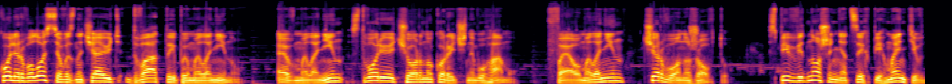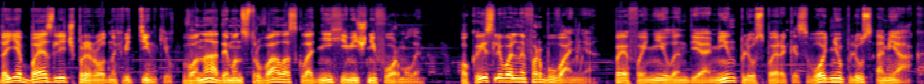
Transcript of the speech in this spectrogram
Колір волосся визначають два типи меланіну. Евмеланін створює чорно-коричневу гаму, феомеланін червоно-жовту. Співвідношення цих пігментів дає безліч природних відтінків. Вона демонструвала складні хімічні формули: окислювальне фарбування, пефенілендіамін плюс перекис водню плюс аміак.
